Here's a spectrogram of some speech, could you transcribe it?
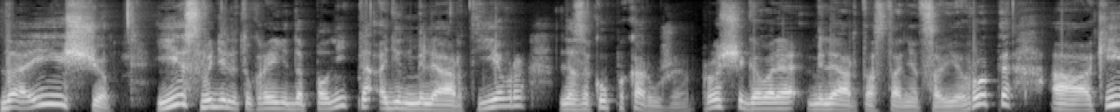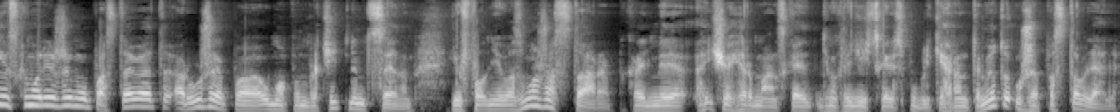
Да, и еще. ЕС выделит Украине дополнительно 1 миллиард евро для закупок оружия. Проще говоря, миллиард останется в Европе, а киевскому режиму поставят оружие по умопомрачительным ценам. И вполне возможно старое, по крайней мере, еще Германская Демократическая Республика гранатометы уже поставляли.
